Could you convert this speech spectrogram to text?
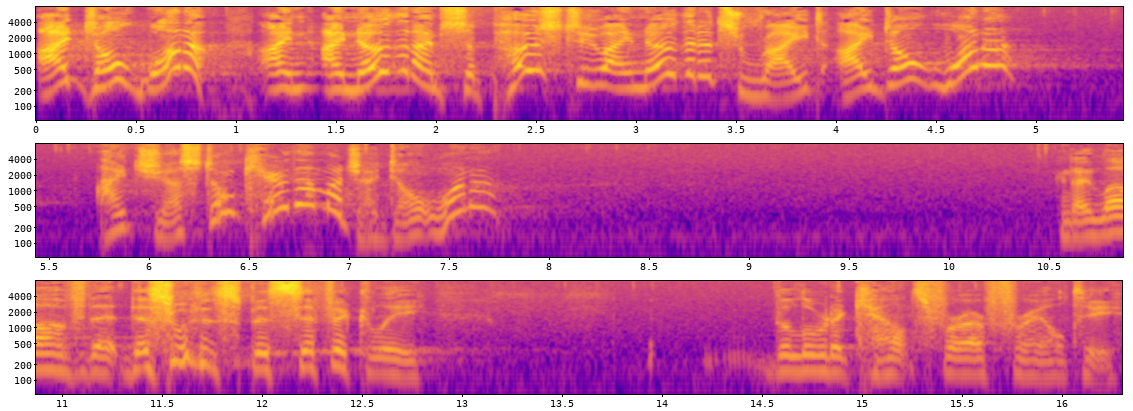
I don't want to. I, I know that I'm supposed to. I know that it's right. I don't want to. I just don't care that much. I don't want to. And I love that this one specifically, the Lord accounts for our frailty.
